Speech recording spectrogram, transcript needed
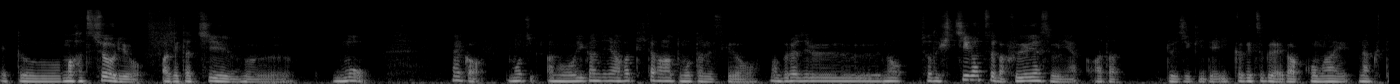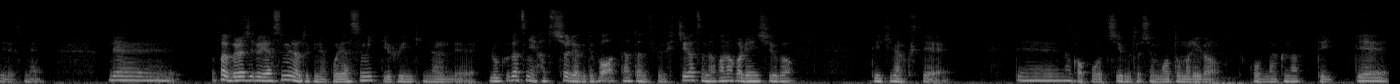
えっとまあ、初勝利を挙げたチームもなんかもちあのいい感じに上がってきたかなと思ったんですけど、まあ、ブラジルのちょうど7月が冬休みに当たる時期で1ヶ月ぐらい学校もなくてですね。でやっぱりブラジル休みの時にはこう休みっていう雰囲気になるんで6月に初勝利挙げてバーってなったんですけど7月なかなか練習ができなくてでなんかこうチームとしてもまとまりがこうなくなっていって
